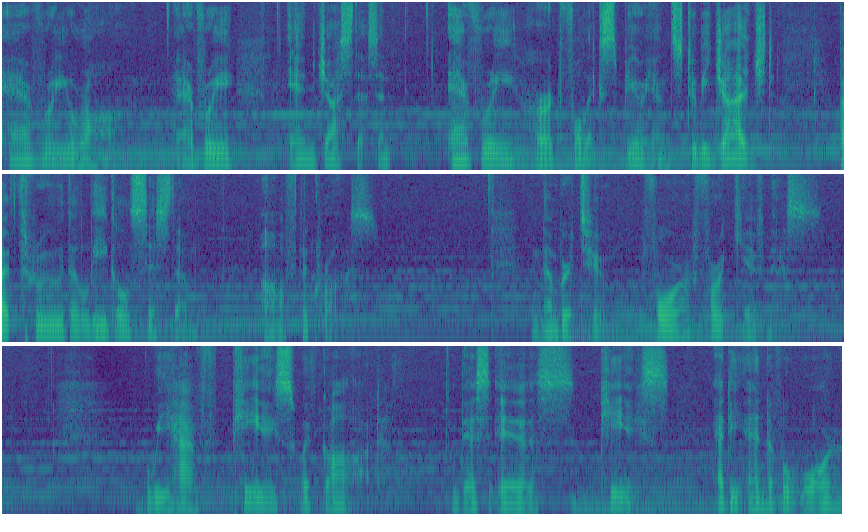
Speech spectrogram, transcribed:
every wrong, every injustice, and every hurtful experience to be judged, but through the legal system of the cross. Number two, for forgiveness. We have peace with God. This is peace at the end of a war.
